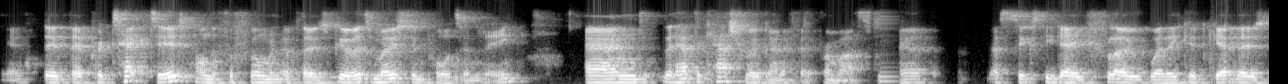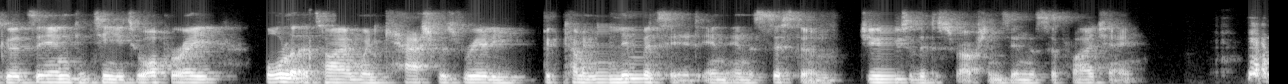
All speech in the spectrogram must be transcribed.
You know, they're, they're protected on the fulfillment of those goods, most importantly, and they'd have the cash flow benefit from us. You know, a 60 day float where they could get those goods in, continue to operate, all at a time when cash was really becoming limited in, in the system due to the disruptions in the supply chain. Yeah,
